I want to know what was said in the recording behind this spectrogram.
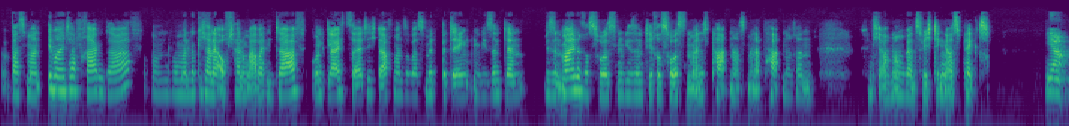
was man immer hinterfragen darf und wo man wirklich an der Aufteilung arbeiten darf. Und gleichzeitig darf man sowas mitbedenken. Wie sind denn, wie sind meine Ressourcen? Wie sind die Ressourcen meines Partners, meiner Partnerin? Finde ich auch noch einen ganz wichtigen Aspekt. Ja,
